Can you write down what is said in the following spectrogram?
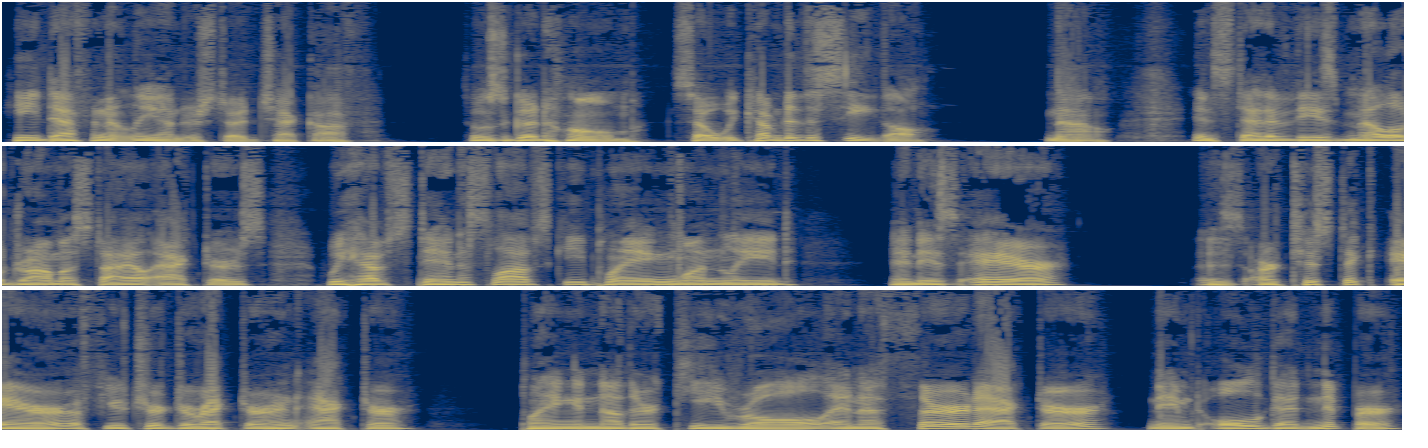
He definitely understood Chekhov. So it was a good home. So we come to the seagull. Now, instead of these melodrama style actors, we have Stanislavski playing one lead and his heir, his artistic heir, a future director and actor, playing another key role, and a third actor named Olga Knipper,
